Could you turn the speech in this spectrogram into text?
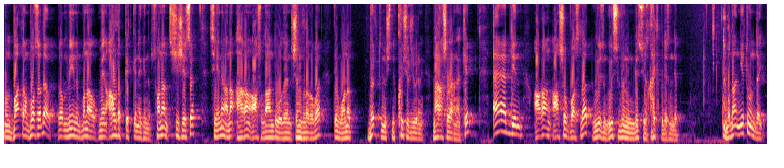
ол батан болса да мені мынау мені алдап кеткен екен деп сонан шешесі сенің ана ағаң ашуланды ол енді жындылығы бар деп оны бір түннің ішінде көшіріп жіберген нағашыларыңа кет әбден ағаң ашу басылады өзің өсіп өнгенге сөз қайтып келесің деп. Бұдан не туындайды?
